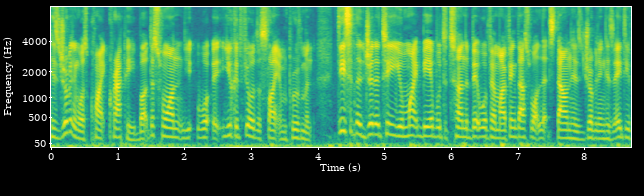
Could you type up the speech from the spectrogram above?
his dribbling was quite crappy, but this one you, you, could feel the slight improvement. Decent agility, you might be able to turn a bit with him. I think that's what lets down his dribbling. His 80,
